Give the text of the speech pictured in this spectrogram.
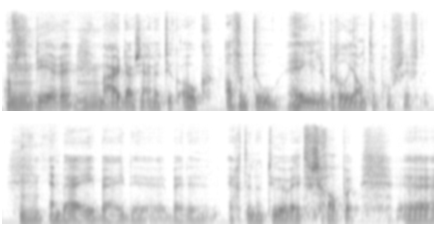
afstuderen. mhm. Maar daar zijn natuurlijk ook af en toe hele briljante proefschriften. Mhm. En bij, bij, de, bij de echte natuurwetenschappen eh,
